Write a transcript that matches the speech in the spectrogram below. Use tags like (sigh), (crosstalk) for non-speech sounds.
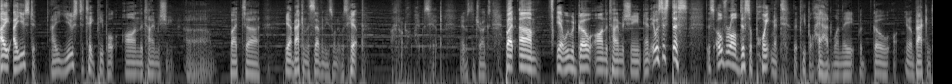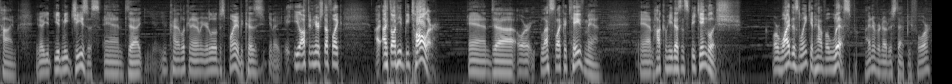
I, I used to. I used to take people on the time machine. Um, but uh, yeah, back in the 70s when it was hip. (laughs) I don't know why it was hip. It was the drugs. But um, yeah, we would go on the time machine, and it was just this this overall disappointment that people had when they would go, you know, back in time. You know, you'd, you'd meet Jesus, and uh, you're kind of looking at him, and you're a little disappointed because you know you often hear stuff like, "I, I thought he'd be taller," and uh, or less like a caveman, and how come he doesn't speak English? Or why does Lincoln have a lisp? I never noticed that before.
